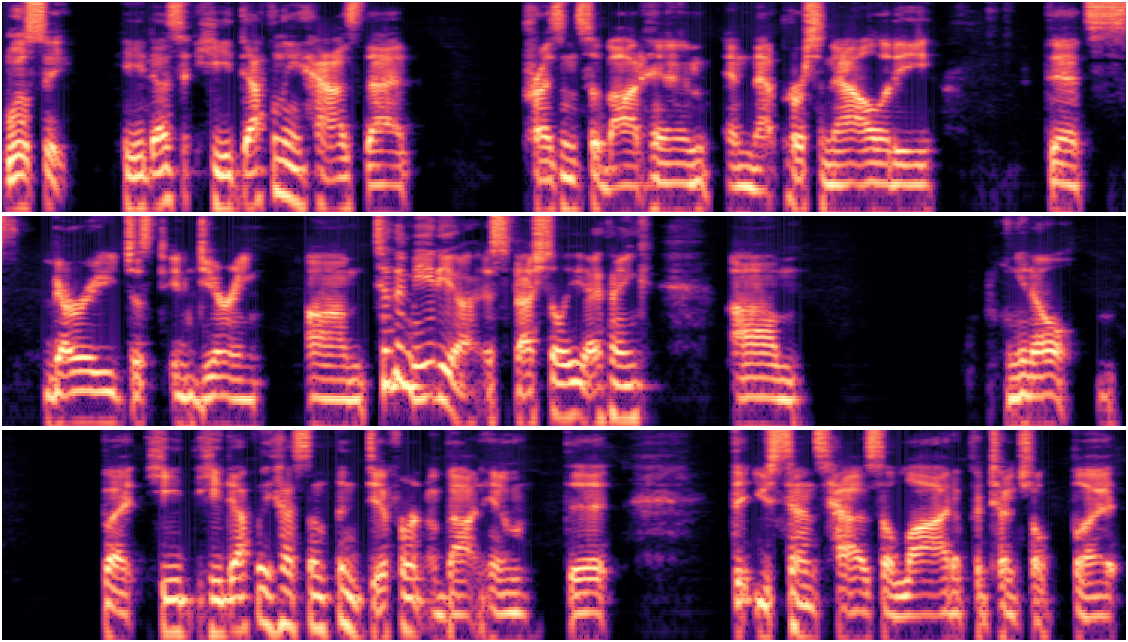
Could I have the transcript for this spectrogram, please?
We'll see. He does. He definitely has that presence about him and that personality that's very just endearing um, to the media, especially. I think. Um, you know, but he he definitely has something different about him that that you sense has a lot of potential. But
